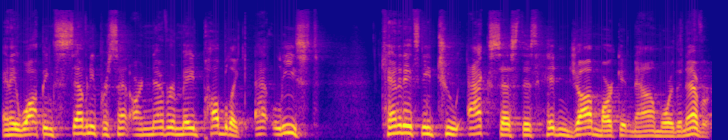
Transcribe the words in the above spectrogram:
and a whopping 70% are never made public, at least. Candidates need to access this hidden job market now more than ever.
